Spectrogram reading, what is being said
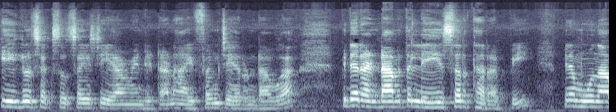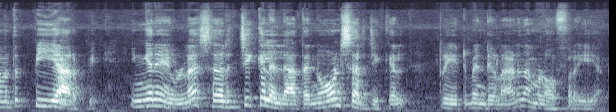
കീഗിൾസ് എക്സസൈസ് ചെയ്യാൻ വേണ്ടിയിട്ടാണ് ഹൈഫം ചെയർ ഉണ്ടാവുക. പിന്നെ രണ്ടാമത്തെ ലേസർ തെറപ്പി പിന്നെ മൂന്നാമത്തെ പി ആർ പി ഇങ്ങനെയുള്ള സർജിക്കൽ അല്ലാത്ത നോൺ സർജിക്കൽ ട്രീറ്റ്മെന്റുകളാണ് നമ്മൾ ഓഫർ ചെയ്യുക.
